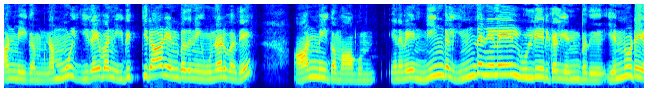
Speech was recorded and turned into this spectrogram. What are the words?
ஆன்மீகம். நம்முள் இறைவன் இருக்கிறார் என்பதனை உணர்வதே ஆன்மீகமாகும். எனவே நீங்கள் இந்த நிலையில் உள்ளீர்கள் என்பது என்னுடைய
